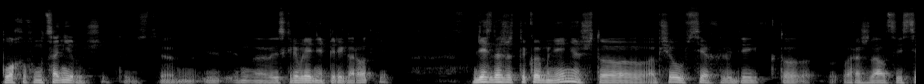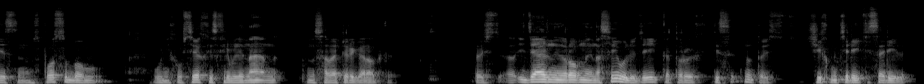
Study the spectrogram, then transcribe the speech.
плохо функционирующий, то есть э, искривление перегородки. Есть даже такое мнение, что вообще у всех людей, кто рождался естественным способом, у них у всех искривлена носовая перегородка. То есть идеальные ровные носы у людей, которых, ну, то есть, чьих матерей кисарили.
